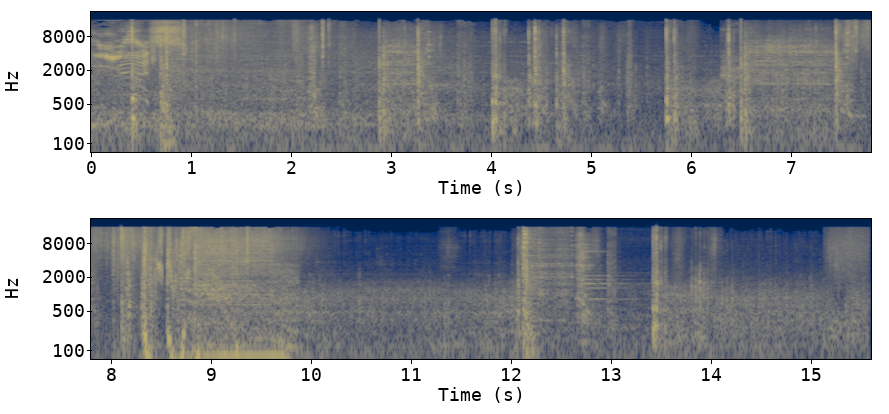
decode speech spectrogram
Yeah!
